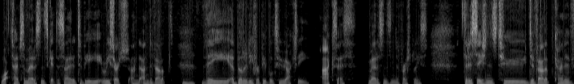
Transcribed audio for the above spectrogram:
what types of medicines get decided to be researched and, and developed. Mm. the ability for people to actually access medicines in the first place. The decisions to develop kind of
